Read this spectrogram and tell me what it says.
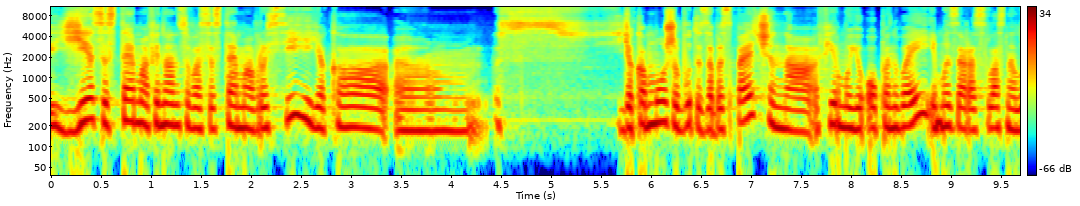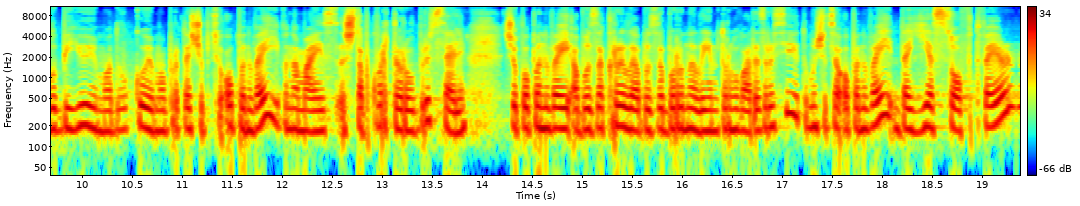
Є система, фінансова система в Росії, яка ем, яка може бути забезпечена фірмою OpenWay, і ми зараз власне лобіюємо, адвокуємо про те, щоб цю OpenWay, вона має штаб-квартиру в Брюсселі, щоб OpenWay або закрили, або заборонили їм торгувати з Росією, тому що це OpenWay дає софтвер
